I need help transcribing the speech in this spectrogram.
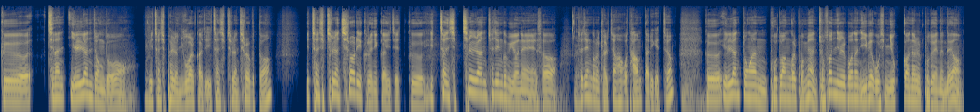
그 지난 1년 정도 2018년 6월까지 2017년 7월부터 2017년 7월이 그러니까 이제 그 2017년 최저임금위원회에서 네. 최저임금을 결정하고 다음 달이겠죠. 음. 그 1년 동안 보도한 걸 보면 조선일보는 256건을 보도했는데요.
